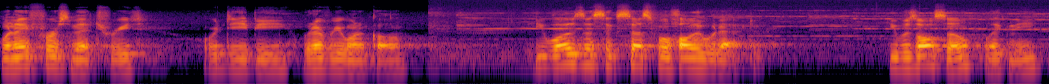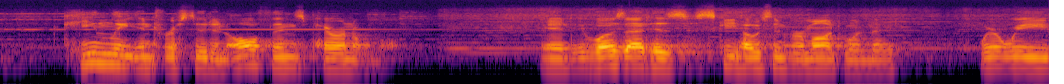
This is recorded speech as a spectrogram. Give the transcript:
When I first met Treat, or DB, whatever you want to call him, he was a successful Hollywood actor. He was also, like me, keenly interested in all things paranormal. And it was at his ski house in Vermont one night where we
